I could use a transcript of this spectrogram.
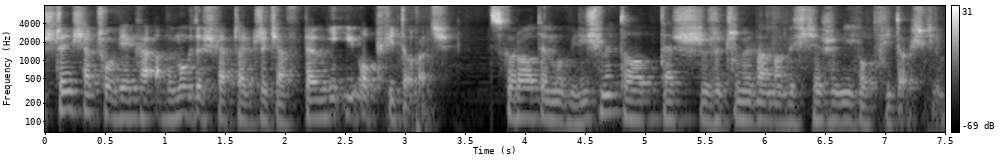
szczęścia człowieka, aby mógł doświadczać życia w pełni i obfitować. Skoro o tym mówiliśmy, to też życzymy Wam, abyście żyli w obfitości.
